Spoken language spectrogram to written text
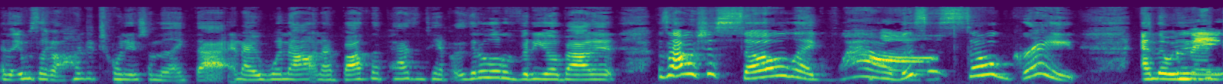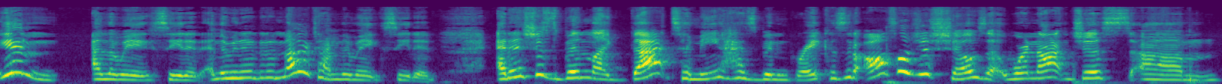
I think it was like 120 or something like that. And I went out and I bought the pads and tampons. I did a little video about it because I was just so like, wow, this is so great. And then we did it again, and then we exceeded, and then we did it another time, then we exceeded. And it's just been like that to me has been great because it also just shows that we're not just um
